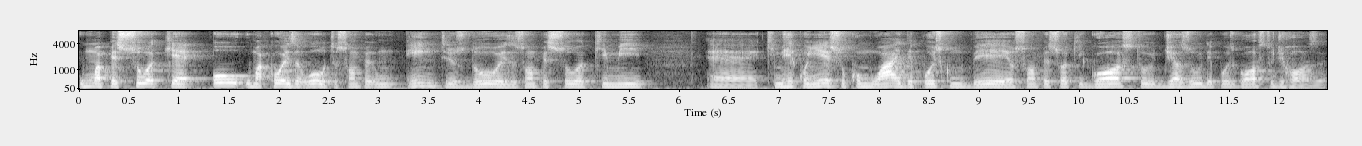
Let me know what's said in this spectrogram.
uma pessoa que é ou uma coisa ou outra, eu sou um, um, entre os dois, eu sou uma pessoa que me é, que me reconheço como A e depois como B, eu sou uma pessoa que gosto de azul e depois gosto de rosa.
